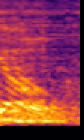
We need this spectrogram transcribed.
KO.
